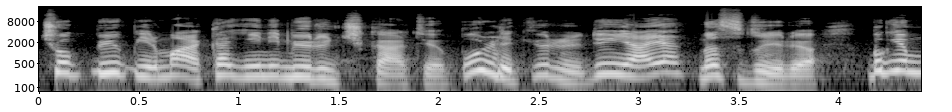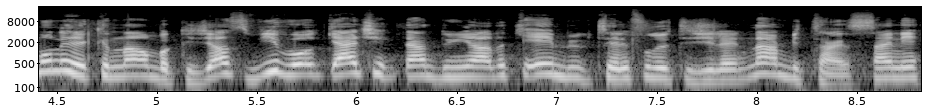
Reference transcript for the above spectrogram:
çok büyük bir marka yeni bir ürün çıkartıyor. Buradaki ürünü dünyaya nasıl duyuruyor? Bugün bunu yakından bakacağız. Vivo gerçekten dünyadaki en büyük telefon üreticilerinden bir tanesi. Hani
